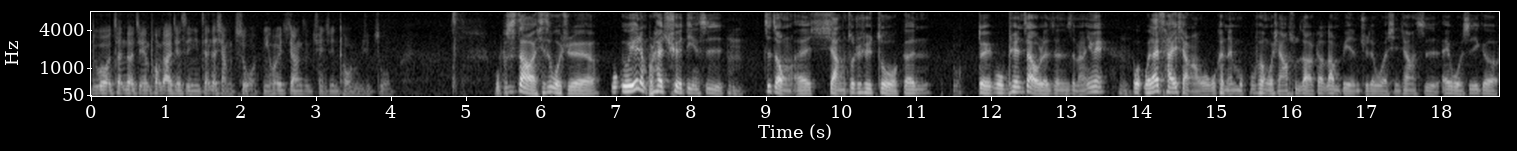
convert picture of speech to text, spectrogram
如果真的今天碰到一件事情，你真的想做，你会这样子全心投入去做？我不知道啊，其实我觉得我我有点不太确定是，嗯这种呃想做就去做，跟对我不确定在我人生是怎么样，因为我我在猜想啊，我我可能某部分我想要塑造让让别人觉得我的形象是，哎，我是一个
